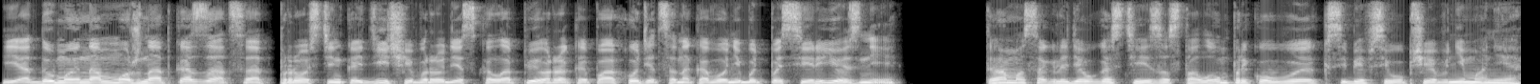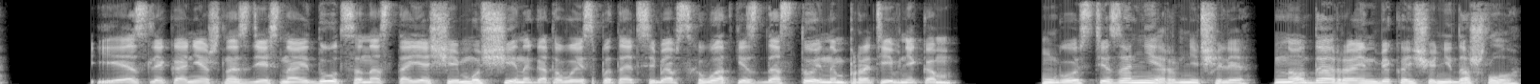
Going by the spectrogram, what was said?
я думаю, нам можно отказаться от простенькой дичи вроде скалоперок и поохотиться на кого-нибудь посерьезнее». Тамас оглядел гостей за столом, приковывая к себе всеобщее внимание. «Если, конечно, здесь найдутся настоящие мужчины, готовые испытать себя в схватке с достойным противником». Гости занервничали, но до Райнбека еще не дошло.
